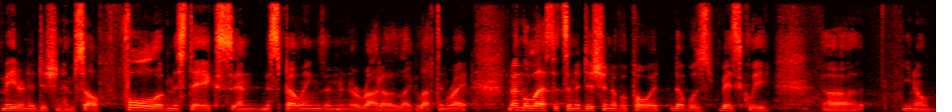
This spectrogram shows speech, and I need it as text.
made an edition himself, full of mistakes and misspellings and errata, like left and right. Nonetheless, it's an edition of a poet that was basically, uh, you know,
